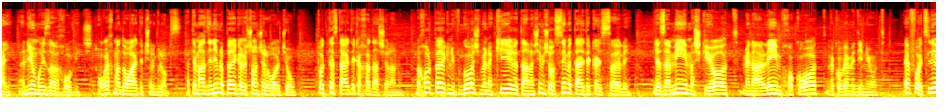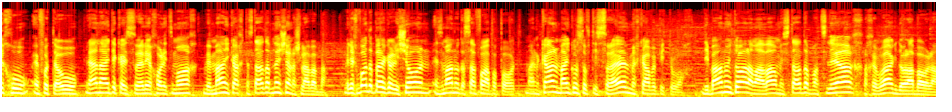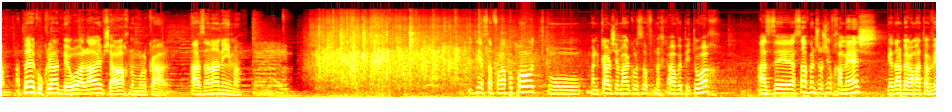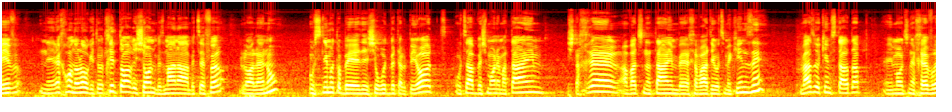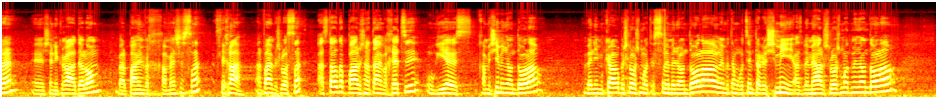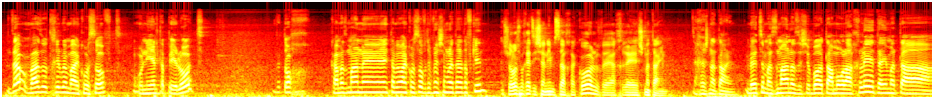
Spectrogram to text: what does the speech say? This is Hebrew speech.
היי, אני עמרי זרחוביץ', עורך מדור הייטק של גלובס. אתם מאזינים לפרק הראשון של Road Show, פודקאסט ההייטק החדש שלנו. בכל פרק נפגוש ונכיר את האנשים שעושים את ההייטק הישראלי. יזמים, משקיעות, מנהלים, חוקרות וקובעי מדיניות. איפה הצליחו, איפה טעו, לאן ההייטק הישראלי יכול לצמוח, ומה ייקח את ה-Start-Up Nation לשלב הבא. ולכבוד הפרק הראשון, הזמנו את אסף רפפורט, מנכ"ל מייקרוסופט ישראל, מחקר ופיתוח. דיברנו איתו על המעבר מסטארט-אפ מצליח לחברה הגדולה בעולם. הפרק הוקלט באירוע live שערכנו מול קהל. האזנה נעימה. איתי אסף רפפורט, הוא מנכ"ל של מייקרוסופט מחקר ופיתוח. אז uh, אסף בן 35, גדל ברמת אביב, נלך כרונולוגית, הוא התחיל תואר ראשון בזמן הבית ספר, לא עלינו. הוא הסלים אותו בשירות בתלפיות, הוצב ב-8200, השתחרר, עבד שנתיים בחברת ייעוץ מקינזי, ואז הוא הקים סטארט-אפ עם עוד שני חבר'ה, אה, שנקרא אדלום, ב-2015, סליחה, 2013. הסטארט-אפ פעל שנתיים וחצי, הוא גייס 50 מיליון דולר, ונמכר ב-320 מיליון דולר, אם אתם רוצים את הרשמי, אז במעל 300 מיליון דולר. זהו, ואז הוא התחיל במייקרוסופט, הוא ניהל את הפעילות, ותוך כמה זמן אה, היית במייקרוסופט לפני שמולדת לתפקיד? שלוש וחצי שנים סך הכל, ואחרי שנתיים. אחרי שנתיים. בעצם הזמן הזה שבו אתה אמור להחליט, האם אתה...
